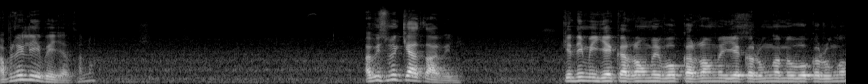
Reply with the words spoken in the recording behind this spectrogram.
اپنے لیے بھیجا تھا نا۔ اب اس میں کیا تعویل؟ کہ نہیں میں یہ کر رہا ہوں، میں وہ کر رہا ہوں، میں یہ کروں گا، میں وہ کروں گا۔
